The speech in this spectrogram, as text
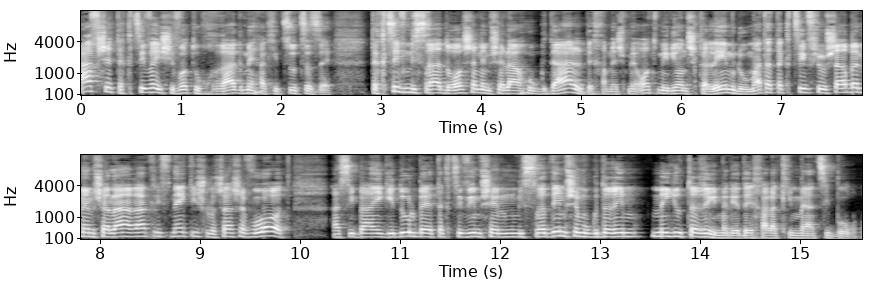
אף שתקציב הישיבות הוחרג מהקיצוץ הזה. תקציב משרד ראש הממשלה הוגדל ב-500 מיליון שקלים, לעומת התקציב שאושר בממשלה רק לפני כשלושה שבועות. הסיבה היא גידול בתקציבים של משרדים שמוגדרים מיותרים על ידי חלקים מהציבור.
